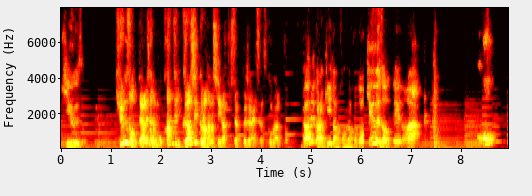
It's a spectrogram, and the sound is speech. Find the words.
chiuso。chiuso ってあれじゃないもう完全にクラシックの話になってきちゃったじゃないですか、そうなると。誰から聞いたのそんなこと？ chiuso っていうのは、こう、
